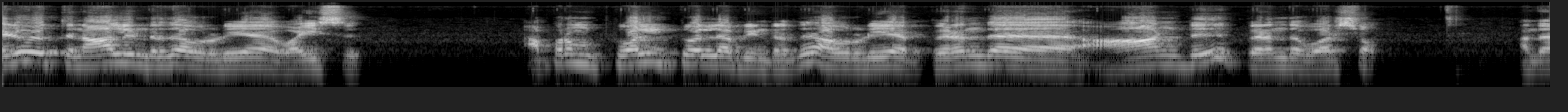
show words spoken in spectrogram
எழுபத்தி நாலுன்றது அவருடைய வயசு. அப்புறம் டுவெல் டுவெல் அப்படின்றது அவருடைய பிறந்த ஆண்டு பிறந்த வருஷம். அந்த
